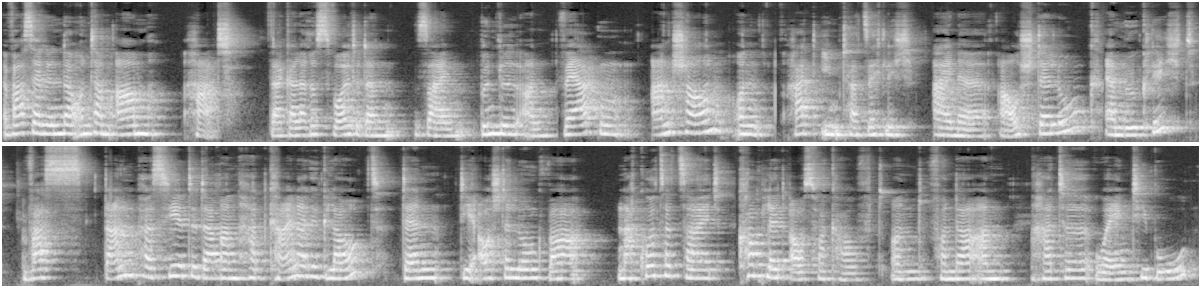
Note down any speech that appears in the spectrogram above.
was er denn da unterm Arm hat. Der Galerist wollte dann sein Bündel an Werken anschauen und hat ihm tatsächlich eine Ausstellung ermöglicht. Was dann passierte, daran hat keiner geglaubt, denn die Ausstellung war nach kurzer Zeit komplett ausverkauft und von da an hatte Wayne Thibault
